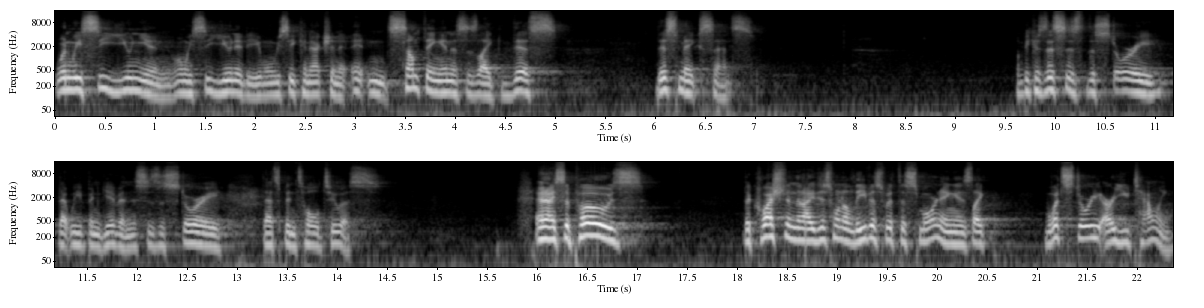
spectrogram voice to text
when we see union, when we see unity, when we see connection, and something in us is like, this, this makes sense. Because this is the story that we've been given. This is a story that's been told to us. And I suppose the question that I just want to leave us with this morning is like, what story are you telling?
